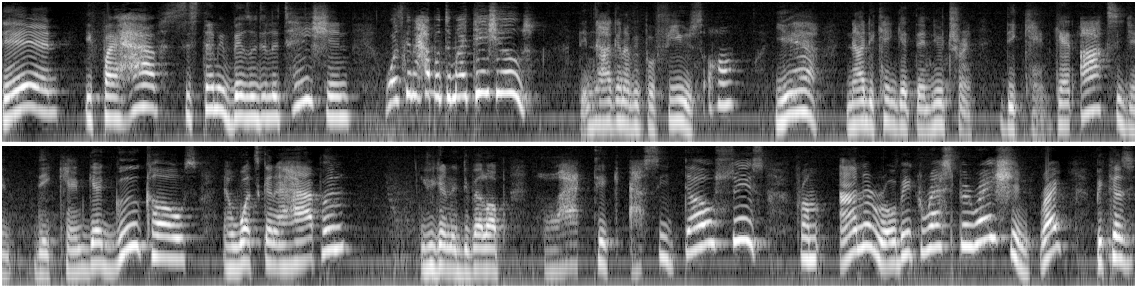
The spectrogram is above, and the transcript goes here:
Then if I have systemic vasodilatation, what's going to happen to my tissues? They're not going to be perfused. Oh, yeah. Now they can't get their nutrient. They can't get oxygen. They can't get glucose. And what's going to happen? You're going to develop lactic acidosis from anaerobic respiration, right? Because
